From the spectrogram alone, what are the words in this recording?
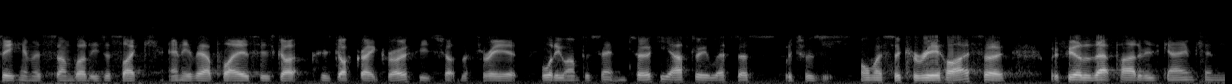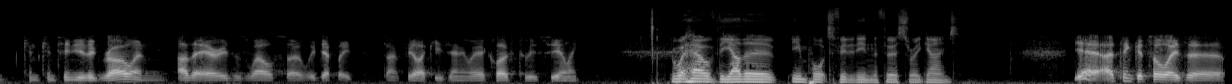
see him as somebody just like any of our players who's got who's got great growth. He's shot the three at 41% in Turkey after he left us, which was almost a career high. So we feel that that part of his game can can continue to grow and other areas as well. So we definitely don't feel like he's anywhere close to his ceiling. How have the other imports fitted in the first three games? Yeah, I think it's always a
